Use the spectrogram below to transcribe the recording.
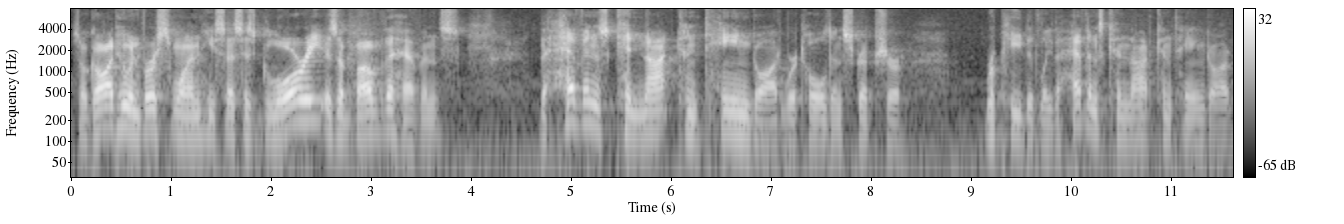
So, God, who in verse 1, he says, His glory is above the heavens. The heavens cannot contain God, we're told in Scripture repeatedly. The heavens cannot contain God.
